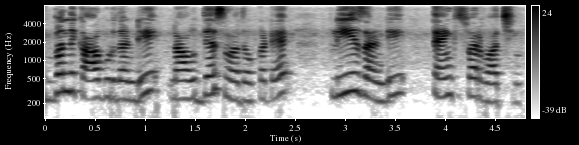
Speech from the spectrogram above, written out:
ఇబ్బంది కాకూడదండి. నా ఉద్దేశం అదొక్కటే. ప్లీజ్ అండి థ్యాంక్స్ ఫర్ వాచింగ్.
